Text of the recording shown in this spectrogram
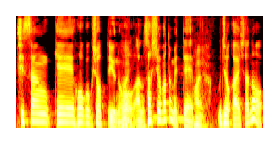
資産経営報告書っていうのを、はあの冊子をまとめて、はい。うちの会社の、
